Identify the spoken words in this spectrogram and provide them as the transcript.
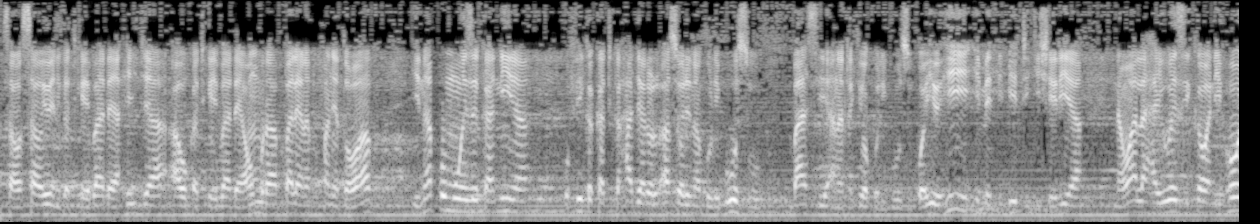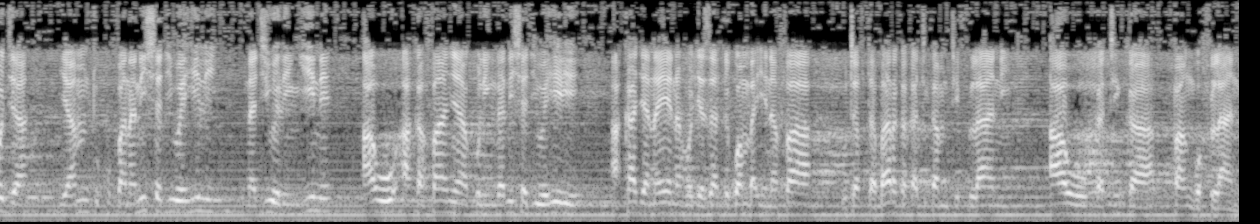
sawasawa sawa, hiyo ni katika ibada ya hija au katika ibada ya umra, pale anapofanya tawaf, inapomwezekania kufika katika Hajarul Aswad na kulibusu, basi anatakiwa kulibusu. Kwa hiyo hii imethibiti kisheria, na wala haiwezi ikawa ni hoja ya mtu kufananisha jiwe hili na jiwe lingine, au akafanya kulinganisha jiwe hili akaja na yeye na hoja zake kwamba inafaa kutafuta baraka katika mti fulani au katika pango fulani,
